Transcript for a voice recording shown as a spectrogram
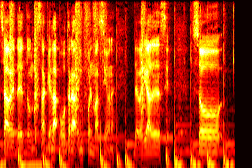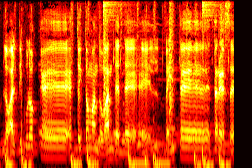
¿sabes? De donde saqué las otras informaciones, debería de decir. So, los artículos que estoy tomando van desde el 2013,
